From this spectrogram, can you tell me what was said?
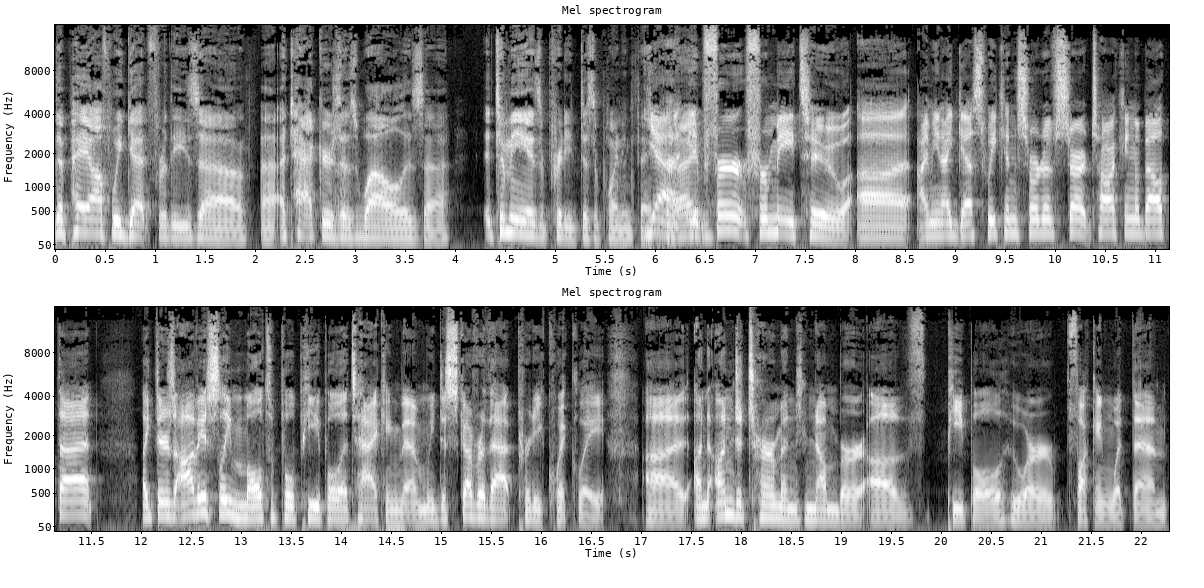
the payoff we get for these uh, uh, attackers as well is, uh, to me, is a pretty disappointing thing. Yeah, I- it, for for me too. Uh, I mean, I guess we can sort of start talking about that. Like, there's obviously multiple people attacking them. We discover that pretty quickly. Uh, an undetermined number of people who are fucking with them.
